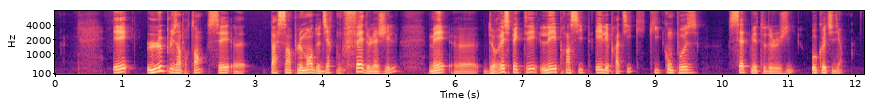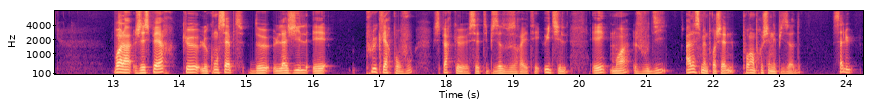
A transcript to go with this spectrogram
Et le plus important, c'est pas simplement de dire qu'on fait de l'agile, mais euh, de respecter les principes et les pratiques qui composent cette méthodologie au quotidien. Voilà, j'espère que le concept de l'agile est plus clair pour vous. J'espère que cet épisode vous aura été utile. Et moi, je vous dis à la semaine prochaine pour un prochain épisode. Salut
